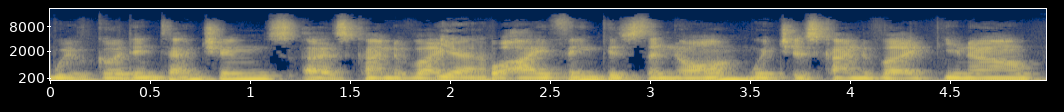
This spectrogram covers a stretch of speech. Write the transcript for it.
with good intentions as kind of like Yeah. what I think is the norm, which is kind of like, you know,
